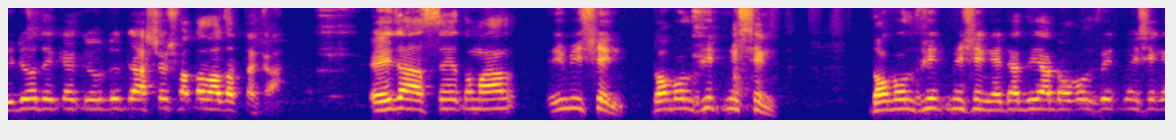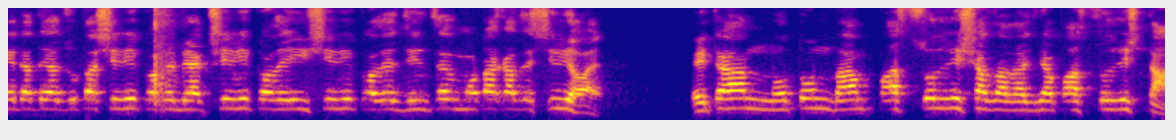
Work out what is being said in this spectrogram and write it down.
ভিডিও দেখে কেউ যদি আসে সতেরো হাজার টাকা। এই যে আছে তোমার ই machine double fit machine double fit machine এটা দিয়া ডবল ফিট মিশিং এটা দিয়া জুতা সিঁড়ি করে ব্যাগ সিঁড়ি করে ই সিঁড়ি করে জিন্সের মোটা কাজে সিঁড়ি হয়। এটা নতুন দাম পাঁচচল্লিশ হাজার আজকে পাঁচচল্লিশ না।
